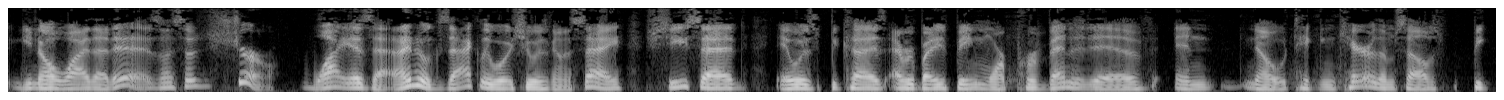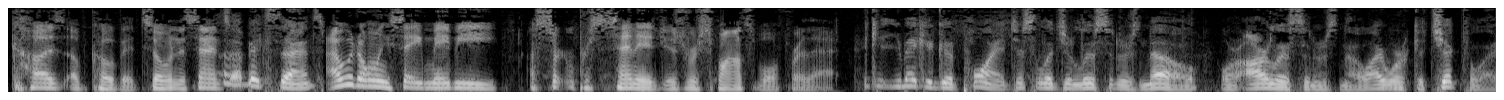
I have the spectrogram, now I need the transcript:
you know why that is? I said, sure. Why is that? I knew exactly what she was going to say. She said it was because everybody's being more preventative and, you know, taking care of themselves because of COVID. So in a sense, That makes sense. I would only say maybe a certain percentage is responsible for that. You make a good point. Just to let your listeners know, or our listeners know, I work at Chick fil A.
